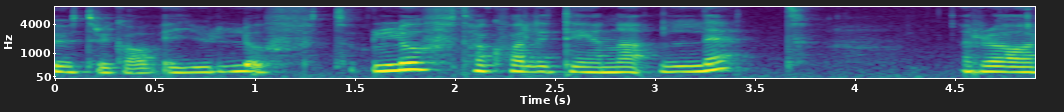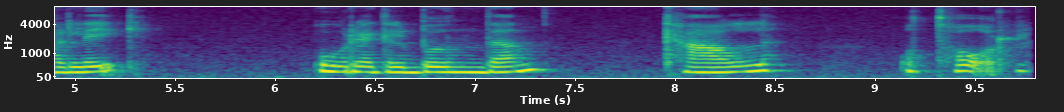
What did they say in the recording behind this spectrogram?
uttryck av är ju luft. Luft har kvaliteterna lätt, rörlig, oregelbunden, kall och torr.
